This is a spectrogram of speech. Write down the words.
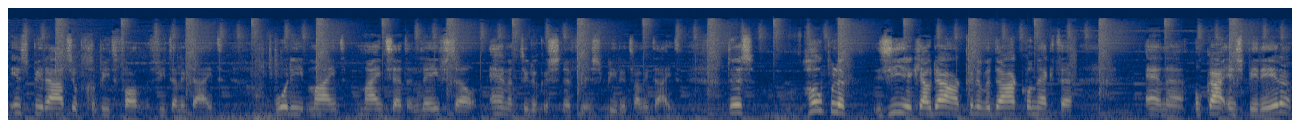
inspiratie op het gebied van vitaliteit. Body, mind, mindset, leefstijl en natuurlijk een snufje spiritualiteit. Dus hopelijk zie ik jou daar, kunnen we daar connecten en elkaar inspireren.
